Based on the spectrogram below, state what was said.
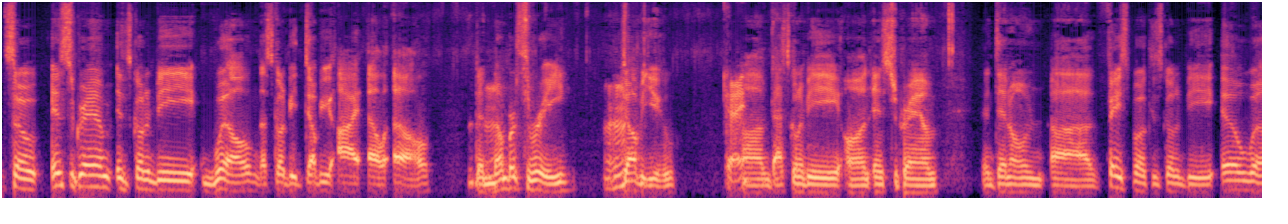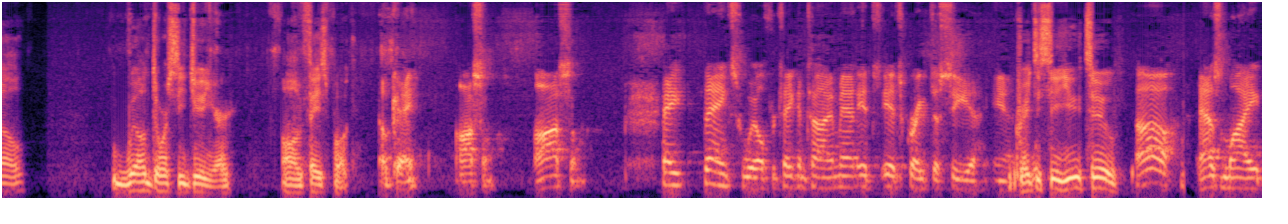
So Instagram is going to be Will. That's going to be W I L L. The number 3 W. Okay. Um, that's going to be on Instagram, and then on uh, Facebook is going to be Ill Will, Will Dorsey Jr. on Facebook. Okay. Awesome. Awesome. Hey, thanks, Will, for taking time, man. It's it's great to see you. And Great to see you too. oh, as my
